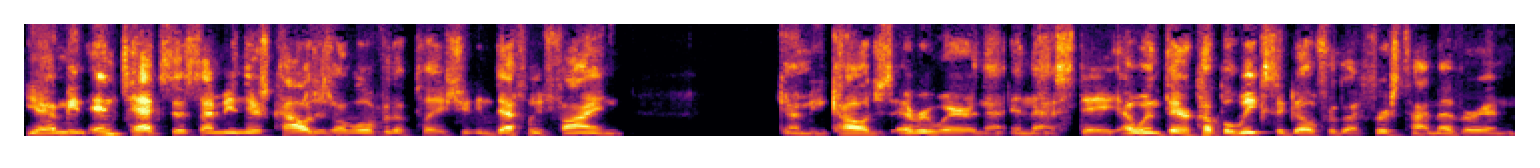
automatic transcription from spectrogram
yeah i mean in texas i mean there's colleges all over the place you can definitely find i mean colleges everywhere in that in that state i went there a couple weeks ago for the first time ever and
